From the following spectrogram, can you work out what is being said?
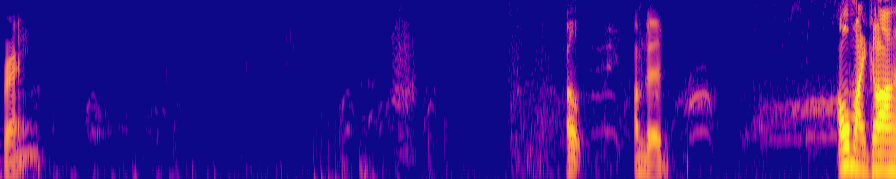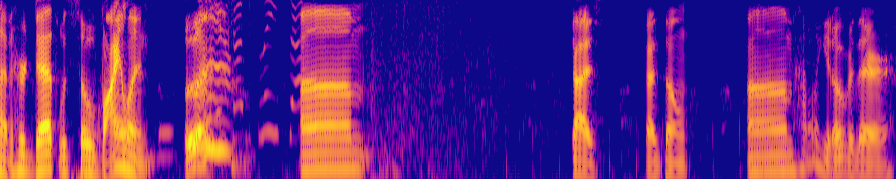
right? Oh, I'm dead. Oh my god, her death was so violent. Ugh. Um, guys, guys, don't. Um, how do I get over there?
